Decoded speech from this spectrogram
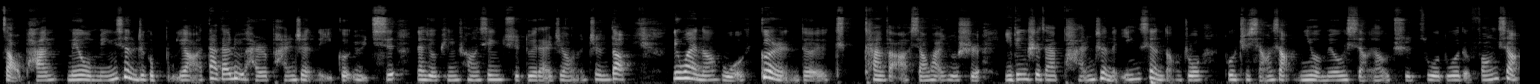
早盘没有明显的这个补量啊，大概率还是盘整的一个预期，那就平常心去对待这样的震荡。另外呢，我个人的。看法啊，想法就是一定是在盘整的阴线当中多去想想，你有没有想要去做多的方向，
